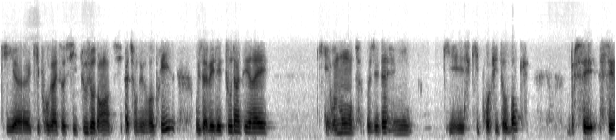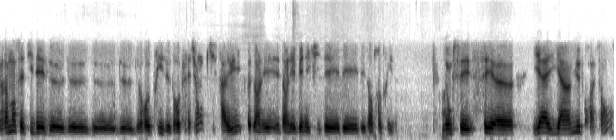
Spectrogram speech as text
qui, euh, qui progressent aussi toujours dans l'anticipation d'une reprise. Vous avez les taux d'intérêt qui remontent aux États-Unis, qui, qui profitent aux banques. C'est, c'est vraiment cette idée de, de, de, de, reprise et de reflation qui se traduit dans les, dans les bénéfices des, des, des entreprises. Donc c'est, c'est, euh, il y, a, y a un mieux de croissance.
